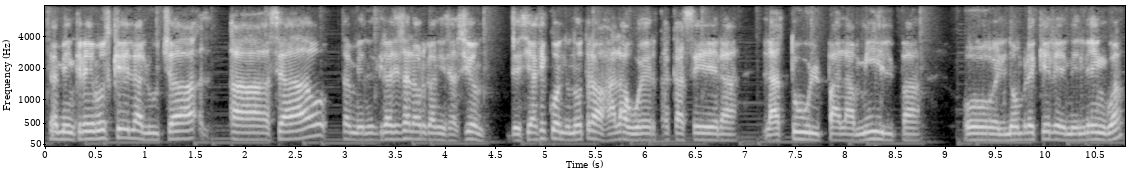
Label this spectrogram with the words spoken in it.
también creemos que la lucha ah, se ha dado también es gracias a la organización. Decía que cuando uno trabaja la huerta casera, la tulpa, la milpa o el nombre que leen en lengua,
